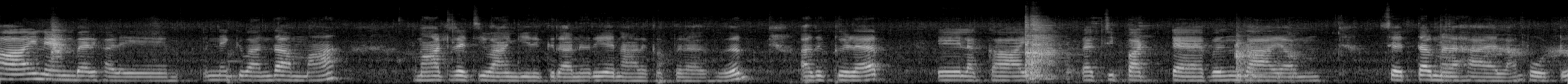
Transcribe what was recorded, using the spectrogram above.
ஹாய் நண்பர்களே. இன்னைக்கு வந்து அம்மா மாட்டிறைச்சி வாங்கியிருக்கிறா நிறைய நாளுக்கு பிறகு. அதுக்குள்ள ஏலக்காய் ரச்சிப்பட்டை பட்டை வெங்காயம் செத்தல் மிளகாய் எல்லாம் போட்டு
